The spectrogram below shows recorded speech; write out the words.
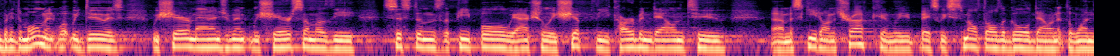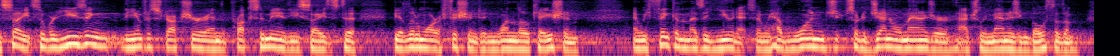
But at the moment, what we do is we share management, we share some of the systems, the people, we actually ship the carbon down to uh, Mesquite on a truck, and we basically smelt all the gold down at the one site. So we're using the infrastructure and the proximity of these sites to be a little more efficient in one location and we think of them as a unit, and we have one sort of general manager actually managing both of them.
